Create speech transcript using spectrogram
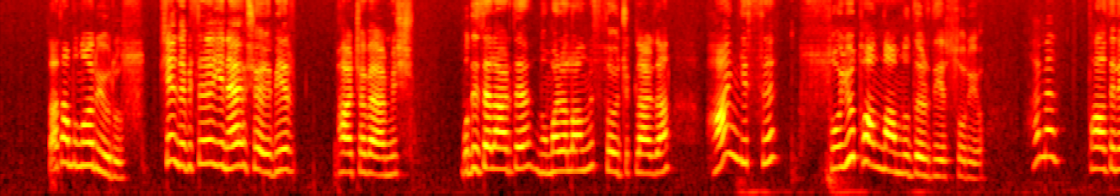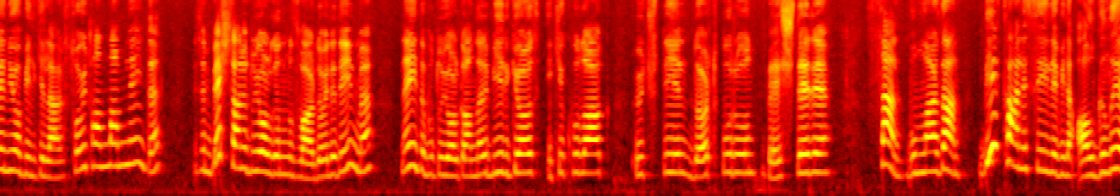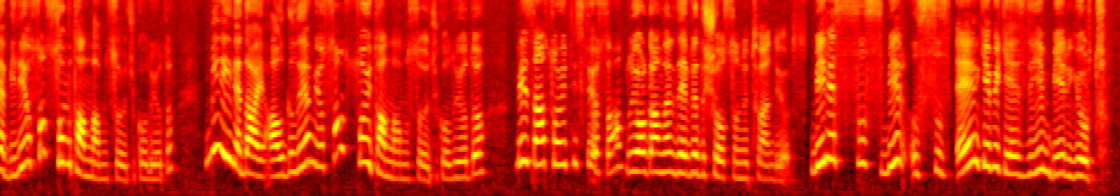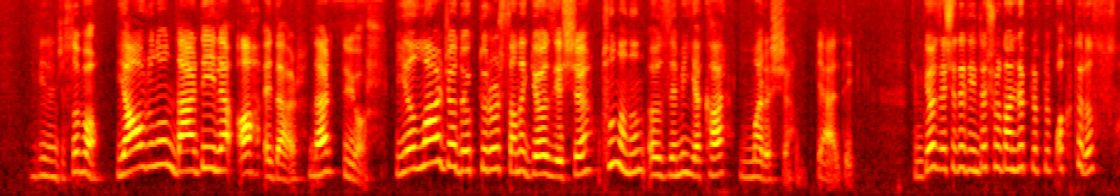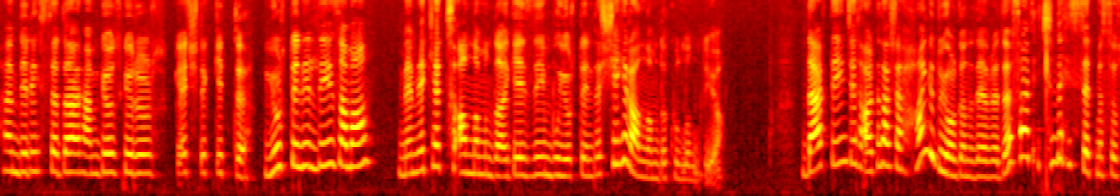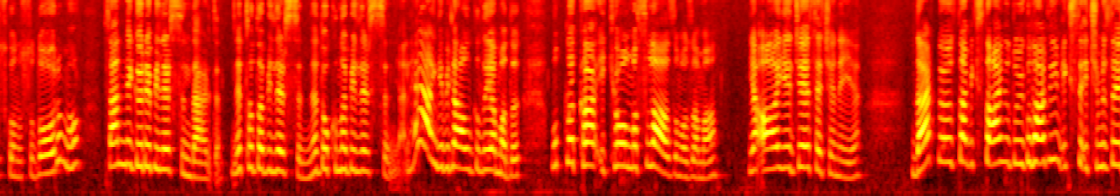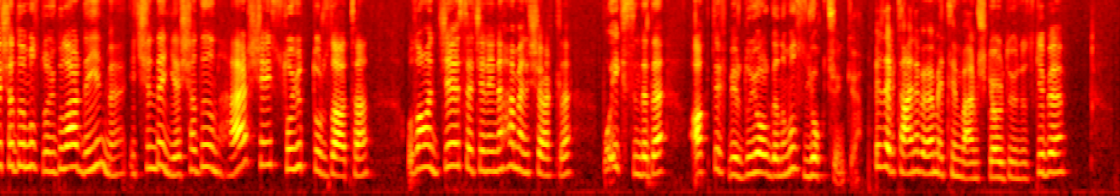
Zaten bunu arıyoruz. Şimdi bize yine şöyle bir parça vermiş. Bu dizelerde numaralanmış sözcüklerden hangisi soyut anlamlıdır diye soruyor. Hemen tazeleniyor bilgiler. Soyut anlam neydi? Bizim 5 tane duyu organımız vardı öyle değil mi? Neydi bu duyu organları? Bir göz, iki kulak, üç dil, dört burun, beş deri. Sen bunlardan bir tanesiyle bile algılayabiliyorsan somut anlamlı sözcük oluyordu. Biriyle dahi algılayamıyorsan soyut anlamlı sözcük oluyordu. Bizden soyut istiyorsa duyu organları devre dışı olsun lütfen diyoruz. Bir ıssız bir ıssız ev gibi gezdiğim bir yurt. Birincisi bu. Yavrunun derdiyle ah eder, dert diyor. Yıllarca döktürür sana gözyaşı, Tuna'nın özlemi yakar Maraş'ı. Geldik. Şimdi gözyaşı dediğinde şuradan löp löp löp akıtırız. Hem deri hisseder hem göz görür. Geçtik gitti. Yurt denildiği zaman memleket anlamında gezdiğim bu yurt denildiğinde şehir anlamında kullanılıyor. Dert deyince arkadaşlar hangi duyu organı devrede? Sadece içinde hissetme söz konusu doğru mu? Sen ne görebilirsin derdim. Ne tadabilirsin, ne dokunabilirsin. Yani herhangi bile algılayamadık. Mutlaka iki olması lazım o zaman. Ya A ya C seçeneği. Dert ve özlem ikisi de aynı duygular değil mi? İkisi de içimizde yaşadığımız duygular değil mi? İçinde yaşadığın her şey soyuttur zaten. O zaman C seçeneğini hemen işaretle. Bu ikisinde de aktif bir duyu organımız yok çünkü. Bize bir tane böyle metin vermiş gördüğünüz gibi.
